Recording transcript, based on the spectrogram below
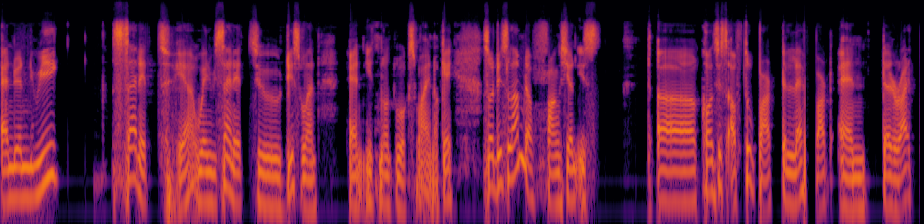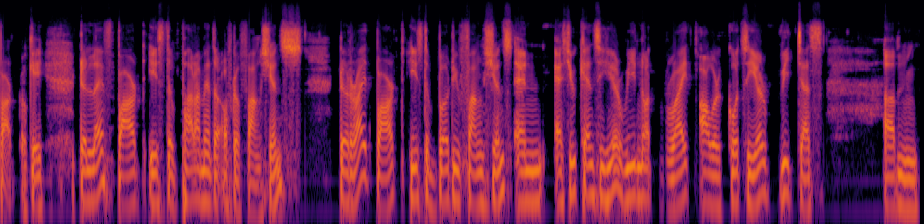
And when we send it yeah when we send it to this one and it not works fine okay? So this lambda function is uh, consists of two part the left part and the right part okay? The left part is the parameter of the functions. The right part is the body functions. And as you can see here we not write our codes here. We just um,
